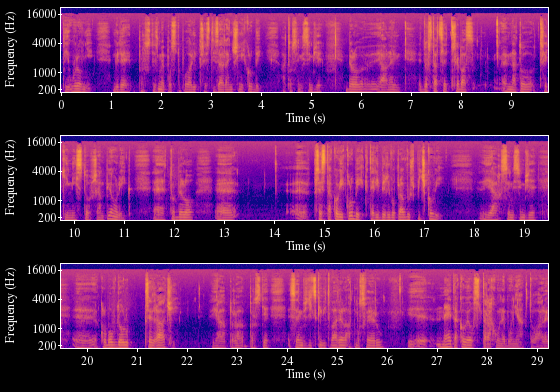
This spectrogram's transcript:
ty úrovni, kde prostě jsme postupovali přes ty zahraniční kluby. A to si myslím, že bylo, já nevím, dostat se třeba na to třetí místo v Champion League, eh, to bylo eh, eh přes takový kluby, které byly opravdu špičkový já si myslím, že klubov dolů před hráči. Já pro, prostě jsem vždycky vytvářel atmosféru, ne takového strachu nebo nějak to, ale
